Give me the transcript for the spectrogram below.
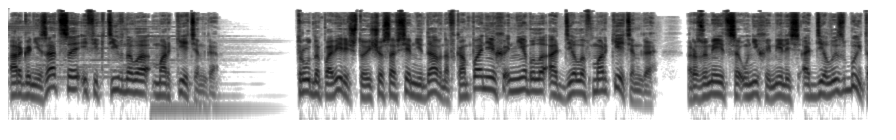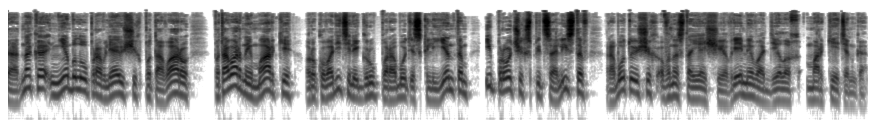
Организация эффективного маркетинга. Трудно поверить, что еще совсем недавно в компаниях не было отделов маркетинга. Разумеется, у них имелись отделы сбыта, однако не было управляющих по товару, по товарной марке, руководителей групп по работе с клиентом и прочих специалистов, работающих в настоящее время в отделах маркетинга.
